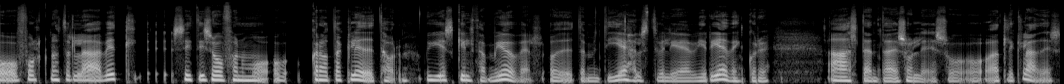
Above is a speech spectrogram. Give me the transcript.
og fólk náttúrulega vill sitt í sófanum og, og gráta gleðitárum. Og ég skil það mjög vel og þetta myndi ég helst vilja ef ég réð einhverju að allt endaði svo leiðis og, og allir glaðir.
